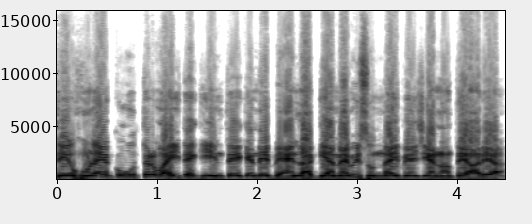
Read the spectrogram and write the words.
ਤੇ ਹੁਣ ਇਹ ਕਬੂਤਰਵਾਈ ਤੇ ਗੇਮ ਤੇ ਕਹਿੰਦੇ ਬੈਨ ਲੱਗ ਗਿਆ, ਮੈਂ ਵੀ ਸੁਣਨਾ ਹੀ ਪਿਆ, ਚੈਨਲਾਂ ਤੇ ਆ ਰਿਹਾ।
